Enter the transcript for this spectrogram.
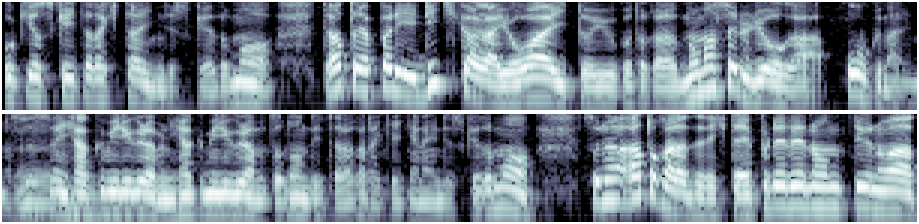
お気をつけいただきたいんですけれどもであとやっぱり力化が弱いということから飲ませる量が多くなりますですね、100mg200mg と飲んでいただかなきゃいけないんですけどもそれは後から出てきたエプレレノンっていうのは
